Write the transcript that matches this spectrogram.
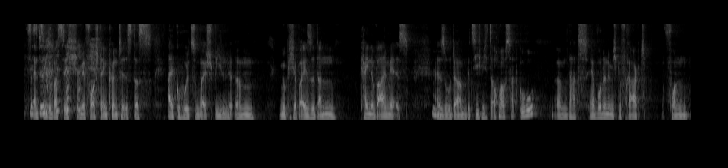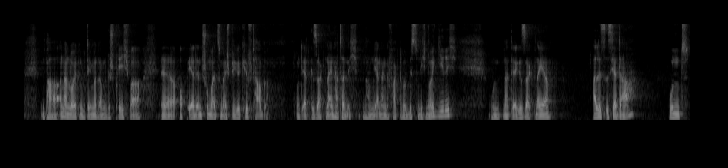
das Einzige, was ich mir vorstellen könnte, ist, dass Alkohol zum Beispiel ähm, möglicherweise dann keine Wahl mehr ist. Mhm. Also da beziehe ich mich jetzt auch mal auf Sadhguru. Ähm, da hat, er wurde nämlich gefragt von ein paar anderen Leuten, mit denen er da im Gespräch war, äh, ob er denn schon mal zum Beispiel gekifft habe. Und er hat gesagt, nein, hat er nicht. Und dann haben die anderen gefragt, aber bist du nicht neugierig? Und dann hat er gesagt, naja, alles ist ja da und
